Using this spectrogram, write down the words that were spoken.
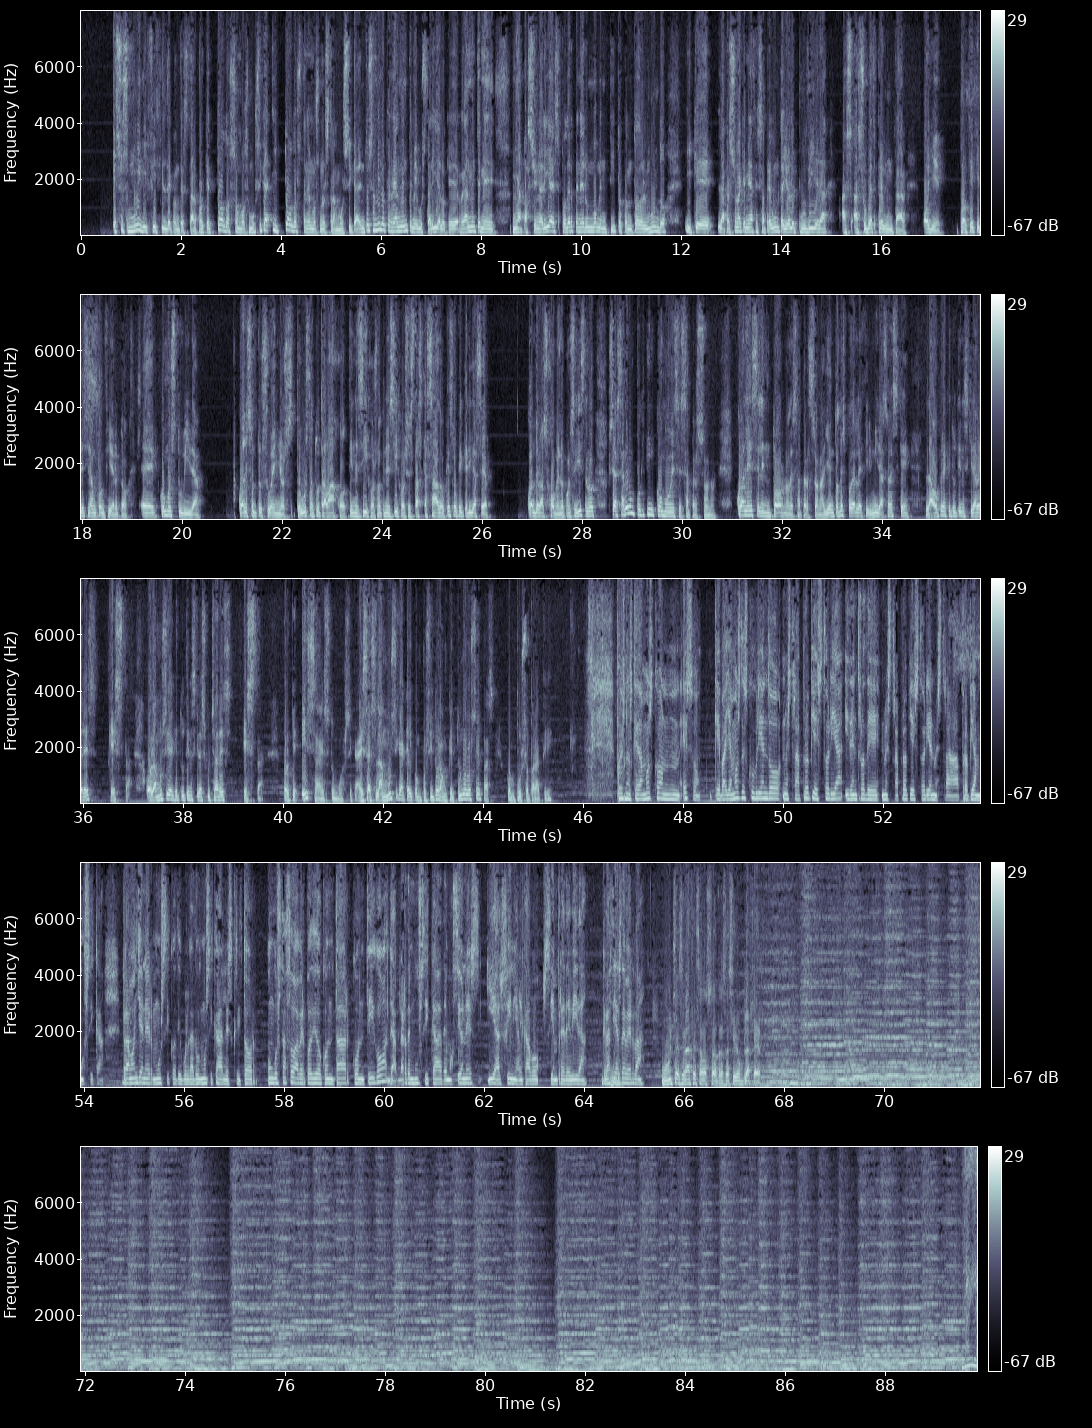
eso es muy difícil de contestar, porque todos somos música y todos tenemos nuestra música. Entonces, a mí lo que realmente me gustaría, lo que realmente me, me apasionaría es poder tener un momentito con todo el mundo y que la persona que me hace esa pregunta yo le pudiera a, su vez preguntar, oye, ¿por qué quieres ir a un concierto? Eh, ¿Cómo es tu vida? ¿Cuáles son tus sueños? ¿Te gusta tu trabajo? ¿Tienes hijos? ¿No tienes hijos? ¿Estás casado? ¿Qué es lo que querías ser? cuando eras joven, lo conseguiste, o sea, saber un poquitín cómo es esa persona, cuál es el entorno de esa persona y entonces poderle decir, mira, ¿sabes qué? La ópera que tú tienes que ir a ver es esta, o la música que tú tienes que ir a escuchar es esta, porque esa es tu música, esa es la música que el compositor, aunque tú no lo sepas, compuso para ti. Pues nos quedamos con eso, que vayamos descubriendo nuestra propia historia y dentro de nuestra propia historia nuestra propia música. Ramón Jenner, músico, divulgador musical, escritor, un gustazo haber podido contar contigo, de hablar de música, de emociones y al fin y al cabo siempre de vida. Gracias de verdad. Muchas gracias a vosotros, ha sido un placer.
